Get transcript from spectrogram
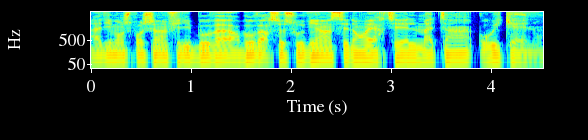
À dimanche prochain, Philippe Bouvard. Bouvard se souvient, c'est dans RTL Matin, week-end.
